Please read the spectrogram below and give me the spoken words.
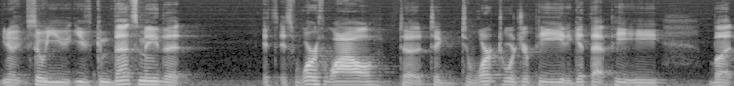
You know, so you you've convinced me that it's, it's worthwhile to, to to work towards your PE to get that PE, but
